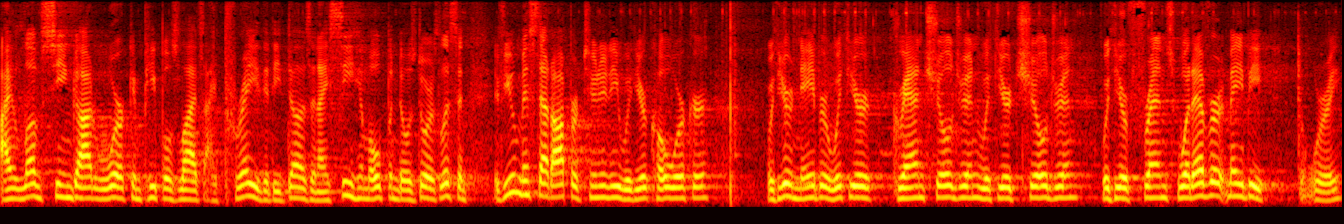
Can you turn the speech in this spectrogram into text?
I love seeing God work in people's lives. I pray that He does, and I see Him open those doors. Listen, if you miss that opportunity with your coworker, with your neighbor, with your grandchildren, with your children, with your friends, whatever it may be, don't worry.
